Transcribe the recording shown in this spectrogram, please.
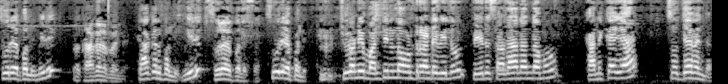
సూర్యాపల్లి. మీది? కాకరపల్లి. కాకరపల్లి. మీది? సూర్యాపల్లి సార్. సూర్యాపల్లి. చూడండి మంత్రిలో ఉంటారండి వీళ్ళు. పేరు Sadanandam Kanakaiah so Devender.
